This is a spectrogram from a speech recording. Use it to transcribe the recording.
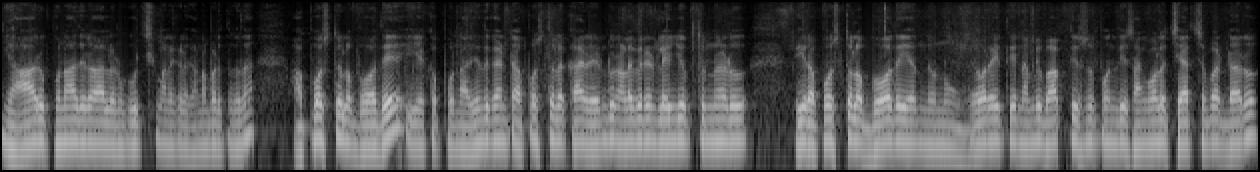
ఈ ఆరు పునాదిరాలను గురించి మనకి ఇక్కడ కనబడుతుంది కదా. అపోస్తుల బోధే ఈ యొక్క పునాది. ఎందుకంటే అపోస్తుల కార్య రెండు నలభై రెండులో ఏం చెప్తున్నాడు? వీరు అపోస్తుల బోధ ఎందును? ఎవరైతే నమ్మి బాప్తీసు పొంది సంఘంలో చేర్చబడ్డారో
